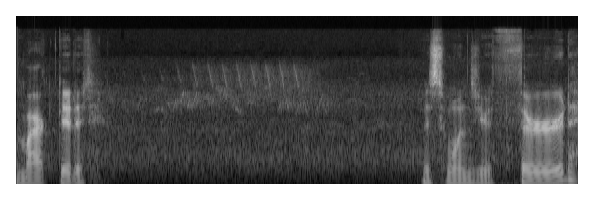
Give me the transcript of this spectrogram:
Mark did it. This one's your third.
